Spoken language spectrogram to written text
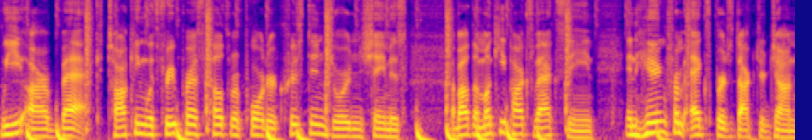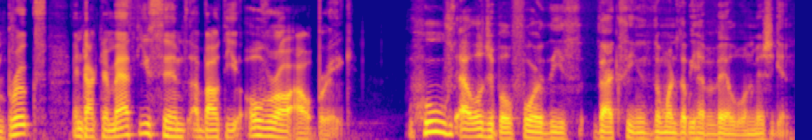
We are back talking with Free Press Health reporter Kristen Jordan Shamus about the monkeypox vaccine and hearing from experts Dr. John Brooks and Dr. Matthew Sims about the overall outbreak. Who's eligible for these vaccines, the ones that we have available in Michigan?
